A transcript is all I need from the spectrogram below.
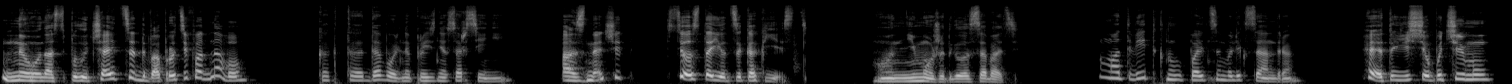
«Ну, у нас получается два против одного», — как-то довольно произнес Арсений. «А значит, все остается как есть». «Он не может голосовать». Матвей ткнул пальцем в Александра. «Это еще почему?»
